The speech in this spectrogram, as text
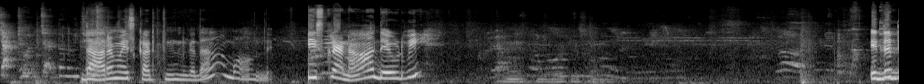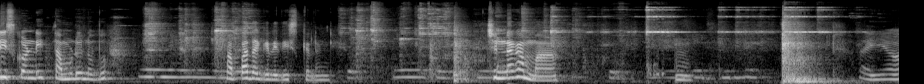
చట్టు దారం వేసి కడుతున్నాను కదా బాగుంది. తీసుకురానా దేవుడివి? ఇద్దరు తీసుకోండి తమ్ముడు నువ్వు. పప్ప దగ్గర తీసుకెళ్ళండి. చిన్నగమ్మా అయ్యో.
